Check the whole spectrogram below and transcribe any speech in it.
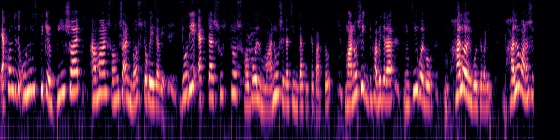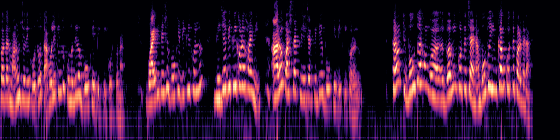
এখন যদি উনিশ থেকে বিশ হয়, আমার সংসার নষ্ট হয়ে যাবে। যদি একটা সুষ্ঠু সবল মানুষ এটা চিন্তা করতে পারতো মানসিকভাবে যারা কি বলব, ভালো আমি বলতে পারি, ভালো মানসিকতার মানুষ যদি হতো, তাহলে কিন্তু কোনোদিনও বউকে বিক্রি করতো না। বাইরে দেশে বউকে বিক্রি করল, নিজে বিক্রি করে হয়নি আরও পাঁচটা ক্রিয়েটারকে দিয়ে বউকে বিক্রি করালো। কারণ বউ তো এখন ব্লগিং করতে চায় না, বউ তো ইনকাম করতে পারবে না।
